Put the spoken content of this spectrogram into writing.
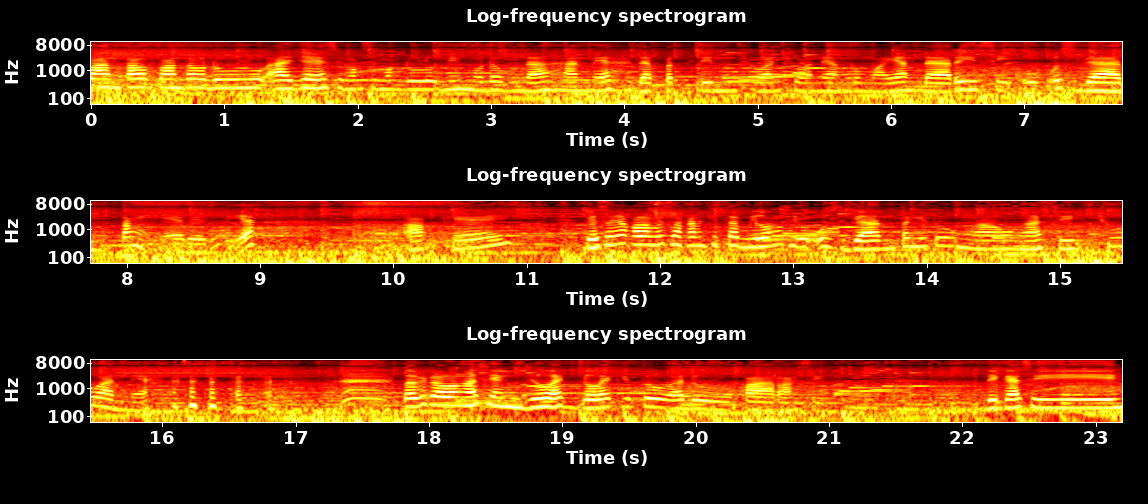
pantau-pantau dulu aja ya simak-simak dulu nih mudah-mudahan ya dapetin cuan-cuan yang lumayan dari si Uus ganteng ya Besti ya. Oke. Biasanya kalau misalkan kita bilang si Uus ganteng itu mau ngasih cuan ya. Tapi kalau ngasih yang jelek-jelek itu aduh parah sih. Dikasih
